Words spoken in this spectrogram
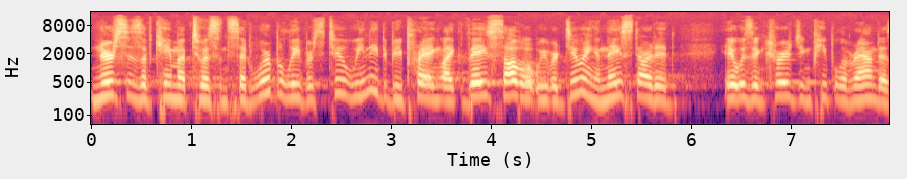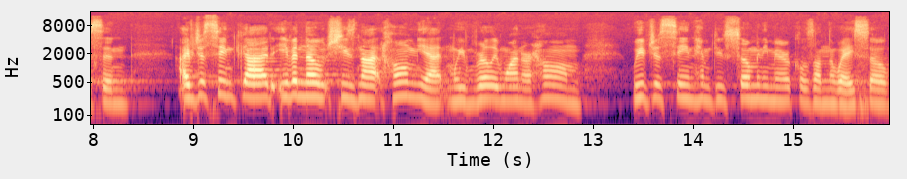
nurses have came up to us and said, "We're believers too. We need to be praying." Like they saw what we were doing, and they started. It was encouraging people around us, and I've just seen God. Even though she's not home yet, and we really want her home, we've just seen Him do so many miracles on the way. So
